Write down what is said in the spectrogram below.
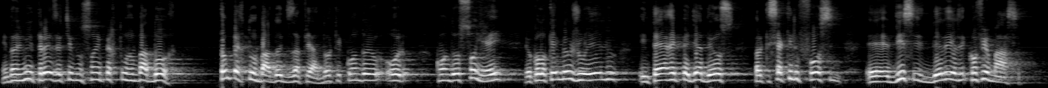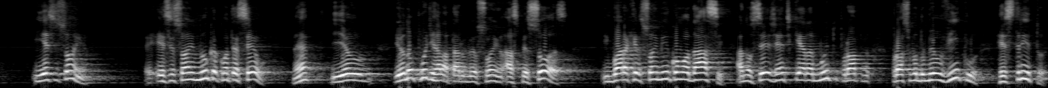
Em 2013 eu tive um sonho perturbador, tão perturbador e desafiador que quando eu, quando eu sonhei, eu coloquei meu joelho em terra e pedi a Deus para que se aquilo fosse, eh, visse dele, ele confirmasse. E esse sonho, esse sonho nunca aconteceu, né? E eu, eu não pude relatar o meu sonho às pessoas, embora aquele sonho me incomodasse, a não ser gente que era muito próprio, próximo do meu vínculo restrito.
